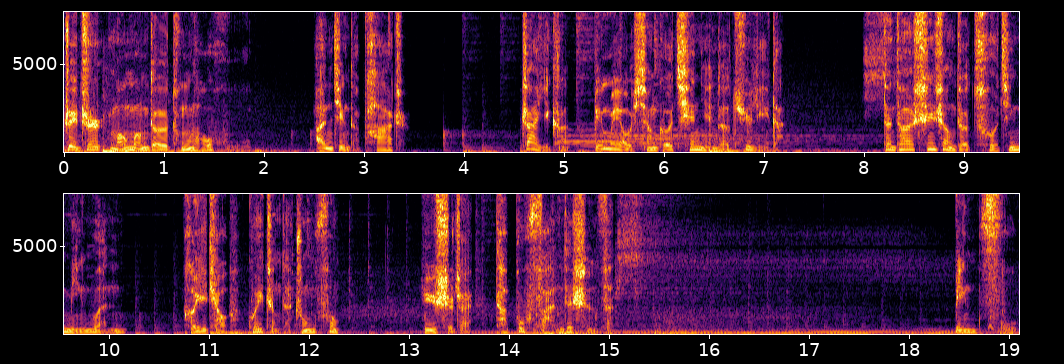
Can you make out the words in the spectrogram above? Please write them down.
这只萌萌的铜老虎，安静地趴着。乍一看，并没有相隔千年的距离感，但它身上的错金铭文和一条规整的中缝，预示着它不凡的身份。兵符，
